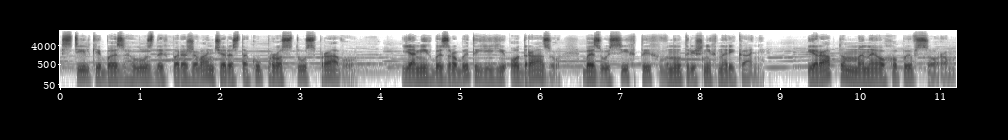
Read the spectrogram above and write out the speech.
Стільки безглуздих переживань через таку просту справу. Я міг би зробити її одразу, без усіх тих внутрішніх нарікань. І раптом мене охопив сором.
